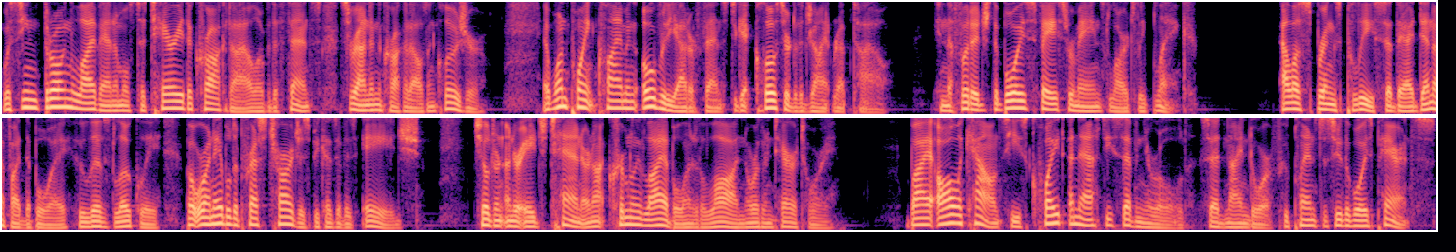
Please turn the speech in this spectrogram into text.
was seen throwing the live animals to Terry the crocodile over the fence surrounding the crocodile's enclosure. At one point, climbing over the outer fence to get closer to the giant reptile. In the footage, the boy's face remains largely blank. Alice Springs police said they identified the boy, who lives locally, but were unable to press charges because of his age. Children under age 10 are not criminally liable under the law in Northern Territory. By all accounts, he's quite a nasty seven year old, said Neindorf, who plans to sue the boy's parents.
